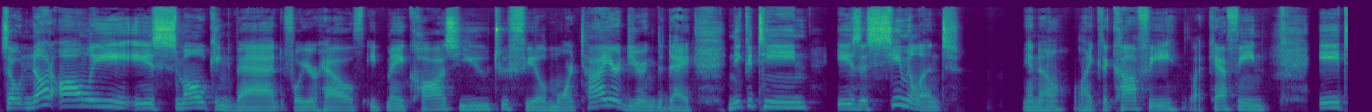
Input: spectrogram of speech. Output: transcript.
So, not only is smoking bad for your health, it may cause you to feel more tired during the day. Nicotine is a stimulant you know, like the coffee, like caffeine, it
